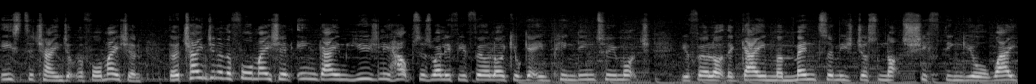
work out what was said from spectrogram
is to change up the formation. The changing of the formation in-game usually helps as well if you feel like you're getting pinned in too much, you feel like the game momentum is just not shifting your way.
